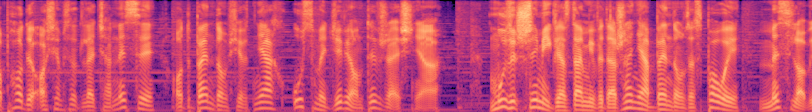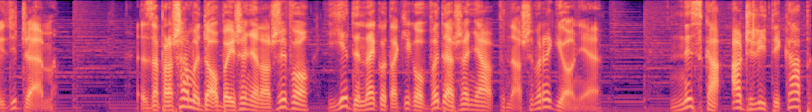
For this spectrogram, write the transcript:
obchody 800-lecia Nysy odbędą się w dniach 8-9 września. Muzycznymi gwiazdami wydarzenia będą zespoły Myslowic i Jam. Zapraszamy do obejrzenia na żywo jedynego takiego wydarzenia w naszym regionie. Nyska Agility Cup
